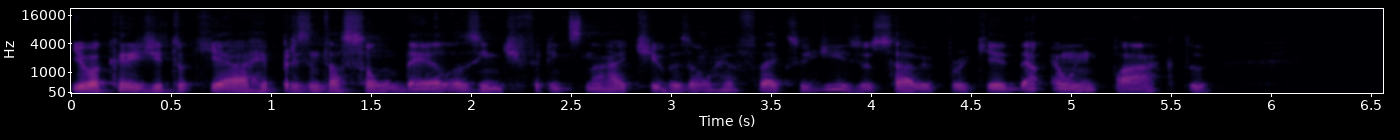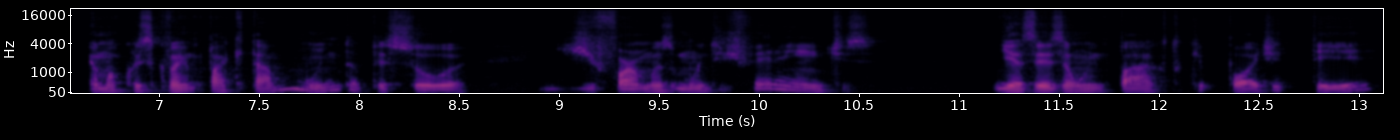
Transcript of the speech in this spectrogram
eu acredito que a representação delas em diferentes narrativas é um reflexo disso, sabe? Porque é um impacto... É uma coisa que vai impactar muito a pessoa de formas muito diferentes. E às vezes é um impacto que pode ter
